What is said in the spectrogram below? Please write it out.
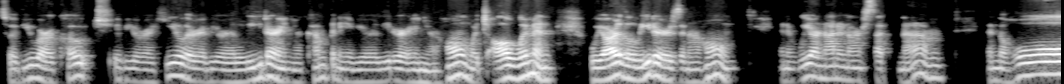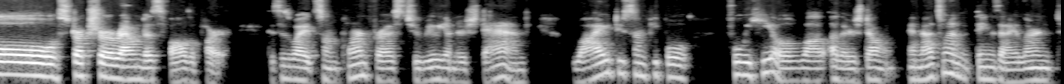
So if you are a coach, if you're a healer, if you're a leader in your company, if you're a leader in your home, which all women, we are the leaders in our home. And if we are not in our satnam, and the whole structure around us falls apart. This is why it's so important for us to really understand why do some people fully heal while others don't. And that's one of the things that I learned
